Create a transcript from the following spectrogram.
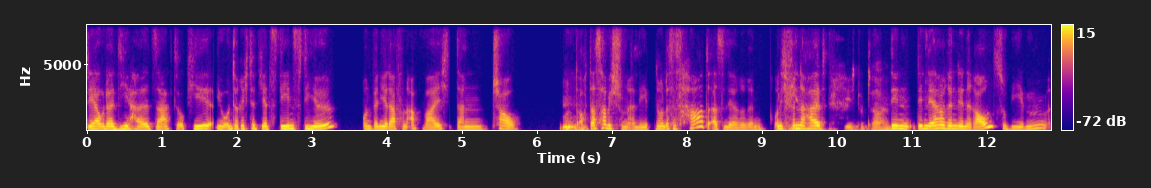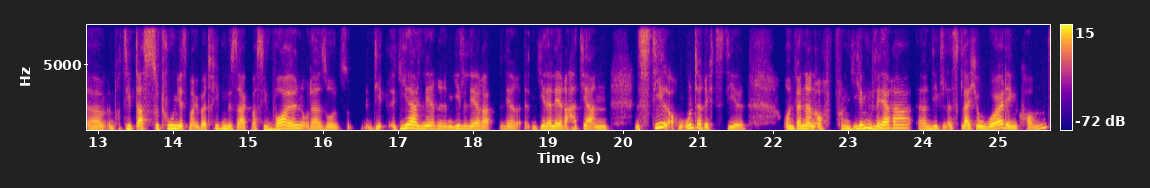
der oder die halt sagte, okay, ihr unterrichtet jetzt den Stil und wenn ihr davon abweicht, dann ciao. Und auch mhm. das habe ich schon erlebt. Ne? Und das ist hart als Lehrerin. Und ich finde halt, ich den, den Lehrerinnen den Raum zu geben, äh, im Prinzip das zu tun, jetzt mal übertrieben gesagt, was sie wollen oder so. so die, jeder Lehrerin, jede Lehrer, Lehrer, jeder Lehrer hat ja einen, einen Stil, auch einen Unterrichtsstil. Und wenn dann auch von jedem Lehrer äh, die, das gleiche Wording kommt,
